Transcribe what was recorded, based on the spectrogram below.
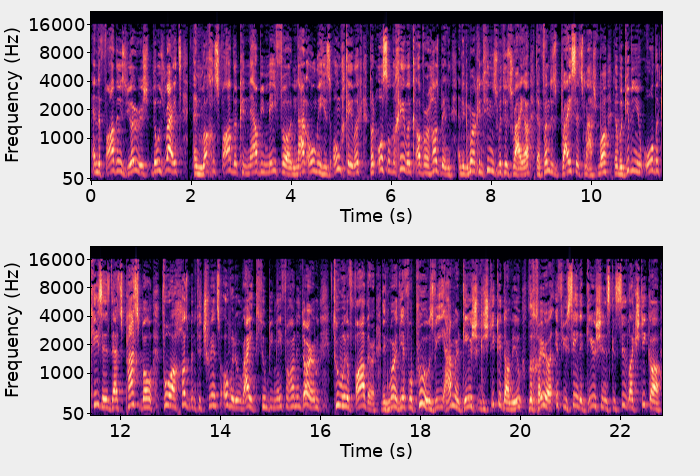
and the father is Yerish, those rights, and Rachel's father can now be made for not only his own chelik, but also the chelik of her husband. And the Gemara continues with this raya that from this Brisa it's mashma that we're giving you all the cases that's possible for a husband to transfer over the right to be made for Hanidarim to the father. The Gemara therefore proves Damu L'chayra. If you say that Gerishin is considered like Shtika,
